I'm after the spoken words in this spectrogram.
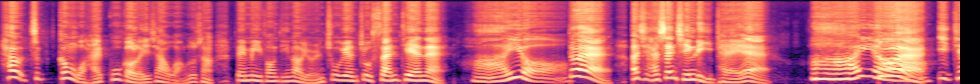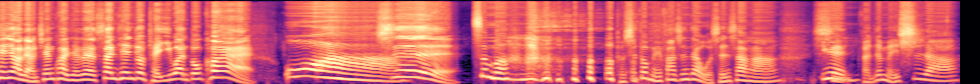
还有这跟我还 Google 了一下，网络上被蜜蜂叮到，有人住院住三天呢。哎呦，对，而且还申请理赔，哎，哎呦，对，一天要两千块钱，对，三天就赔一万多块，哇，是。这么好，可是都没发生在我身上啊，因为反正没事啊，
